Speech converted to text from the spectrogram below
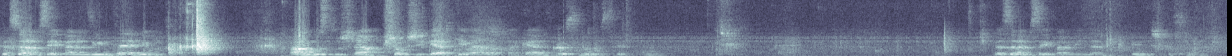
Köszönöm szépen az interjút. Augusztusra sok sikert kívánok neked. Köszönöm szépen. Köszönöm szépen mindent. Én is köszönöm.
